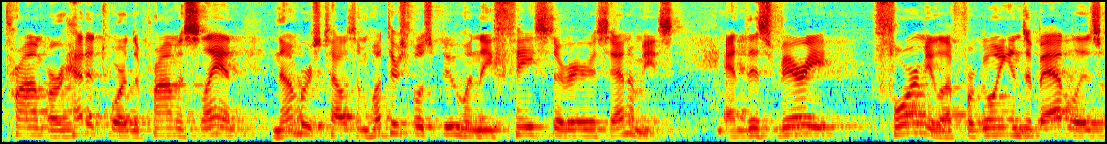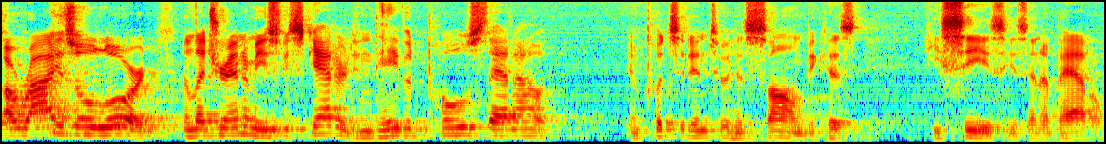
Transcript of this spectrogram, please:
prom, or headed toward the promised land, Numbers tells them what they're supposed to do when they face their various enemies. And this very formula for going into battle is, Arise, O Lord, and let your enemies be scattered. And David pulls that out and puts it into his psalm because he sees he's in a battle.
